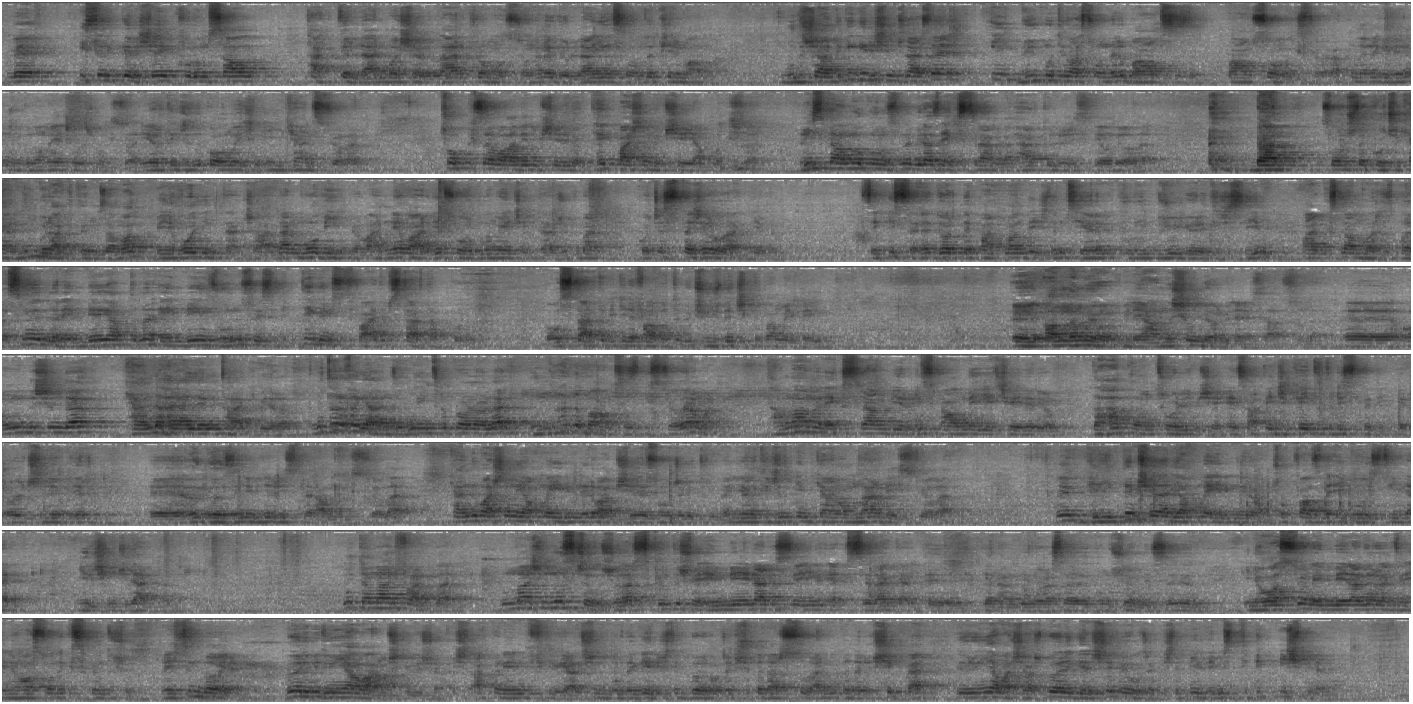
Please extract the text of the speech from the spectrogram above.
Ve istedikleri şey kurumsal takdirler, başarılar, promosyonlar, ödüller, yıl sonunda prim almak. Bu dışarıdaki girişimcilerse ilk büyük motivasyonları bağımsızlık. Bağımsız olmak istiyorlar. Akıllarına geleni uygulamaya çalışmak istiyorlar. Yaratıcılık olmak için imkan istiyorlar. Çok kısa vadeli bir şey yok. Tek başlarına bir şey yapmak istiyorlar. Risk alma konusunda biraz ekstremler. Her türlü riski alıyorlar. ben sonuçta koçu kendim bıraktığım zaman beni holdingden çağırdılar. Mobbing mi var, ne var diye sorgulamaya çektiler. Çünkü ben koça stajyer olarak girdim. 8 sene 4 departman değiştirdim. CRM kurucu yöneticisiyim. Arkasından parası- parasını ödediler. MBA yaptılar. MBA'in zorunlu süresi bittiği gün istifa edip startup kurdum. O startup iki defa batıp üçüncüde çıkıp Amerika'ya gittim. Ee, anlamıyor bile, anlaşılmıyor bile esasında. Ee, onun dışında kendi hayallerini takip ediyorlar. Bu tarafa geldiğinde bu entrepreneurlar, bunlar da bağımsızlık istiyorlar ama tamamen ekstrem bir risk alma şeyleri yok. Daha kontrollü bir şey. Educated risk dedikleri, ölçülebilir, e, gözlenebilir riskler almak istiyorlar. Kendi başlarına yapma eğilimleri var bir şeyleri sonuca götürme. Yaratıcılık imkanı onlar da istiyorlar. Ve birlikte bir şeyler yapma eğilimleri var. Çok fazla egoist değiller girişimciler kadar. Bu temel farklar. Bunlar şimdi nasıl çalışıyorlar? Sıkıntı şu, MBA'lerde size, yine, e, size derken e, genelde üniversitelerde konuşuyorum diye size dedim. İnovasyon, MBA'lerden öğretilen inovasyondaki sıkıntı şu. Resim böyle. Böyle bir dünya varmış gibi düşün. İşte aklına yeni bir fikir geldi. Şimdi burada gelişti, böyle olacak. Şu kadar su ver, bu kadar ışık ver. Ürün yavaş yavaş böyle gelişecek, böyle olacak. İşte bildiğimiz tipik iş bilimi.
